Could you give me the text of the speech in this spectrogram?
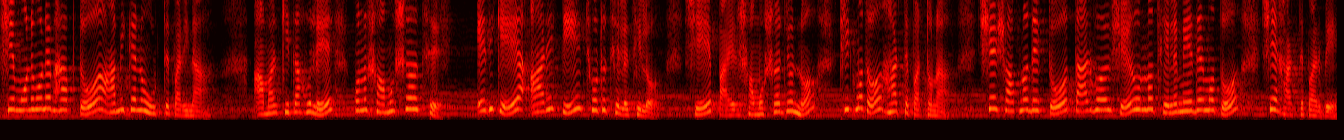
সে মনে মনে ভাবতো, আমি কেন উঠতে পারি না? আমার কি তাহলে কোনো সমস্যা আছে? এদিকে আরেকটি ছোট ছেলে ছিল। সে পায়ের সমস্যার জন্য ঠিকমতো হাঁটতে পারতো না। সে স্বপ্ন দেখতো তার বয়সের অন্য ছেলে মেয়েদের মতো সে হাঁটতে পারবে,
